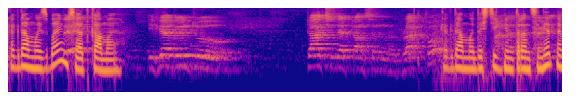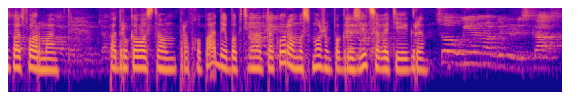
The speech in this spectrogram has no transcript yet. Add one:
Когда мы избавимся от камы, когда мы достигнем трансцендентной платформы, под руководством Прабхупады и Бхактивина Такура мы сможем погрузиться в эти игры. So we are not going to discuss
